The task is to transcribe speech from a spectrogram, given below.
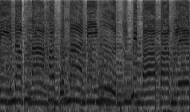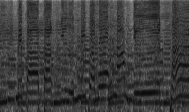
มีนักนาขับบนหน้าดีเงืดมีป่าปากแหลมมีป่าปากยืดมีประมงน้ำจืดท่า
